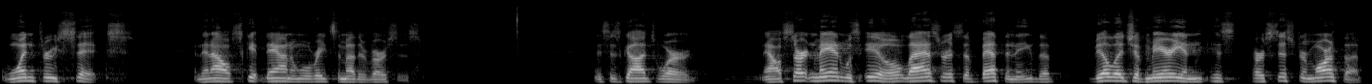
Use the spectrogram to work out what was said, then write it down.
1 through 6. And then I'll skip down and we'll read some other verses. This is God's Word. Now, a certain man was ill, Lazarus of Bethany, the village of Mary and his, her sister Martha.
